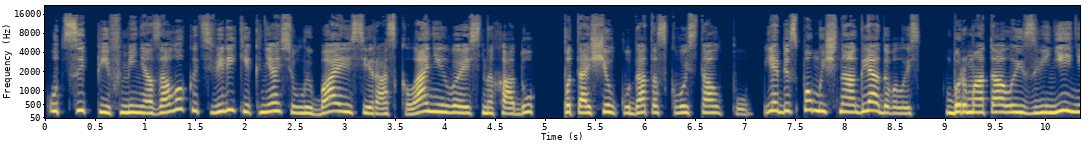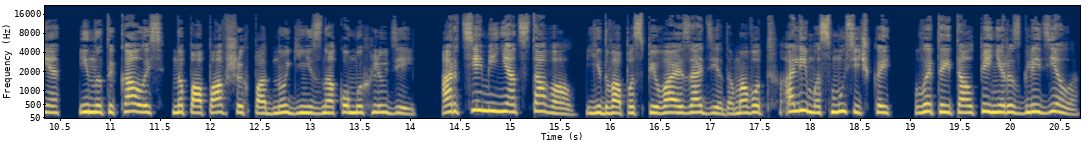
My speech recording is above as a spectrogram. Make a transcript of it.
Уцепив меня за локоть, великий князь, улыбаясь и раскланиваясь на ходу, потащил куда-то сквозь толпу. Я беспомощно оглядывалась, бормотала извинения и натыкалась на попавших под ноги незнакомых людей. Артемий не отставал, едва поспевая за дедом, а вот Алима с Мусечкой в этой толпе не разглядела.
